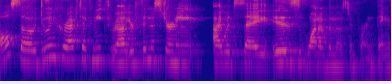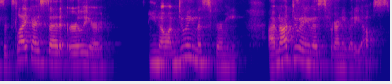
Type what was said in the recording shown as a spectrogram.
also, doing correct technique throughout your fitness journey, I would say, is one of the most important things. It's like I said earlier, you know, I'm doing this for me, I'm not doing this for anybody else.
